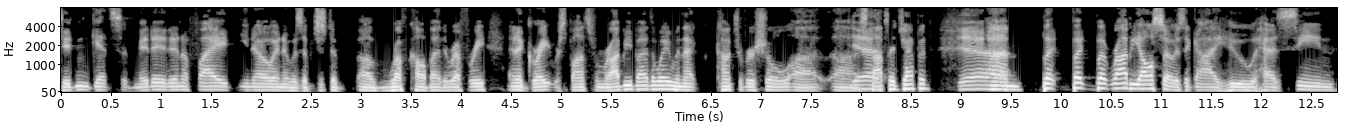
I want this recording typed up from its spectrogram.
didn't get submitted in a fight, you know, and it was a, just a, a, rough call by the referee and a great response from Robbie, by the way, when that controversial uh, uh, yeah. stoppage happened. Yeah. Um, but but but Robbie also is a guy who has seen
